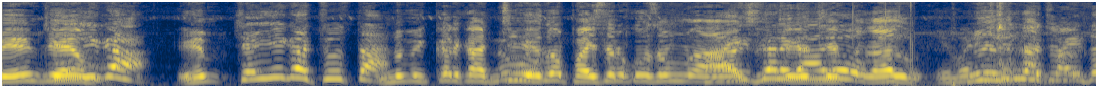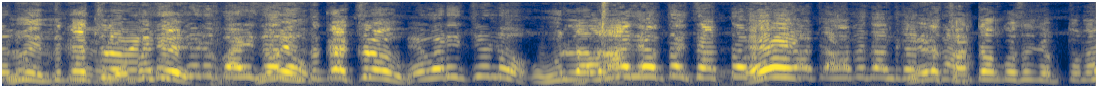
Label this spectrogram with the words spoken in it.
ఏం? చెయ్యిగా. చూస్తా. నువ్వు ఇక్కడికి వచ్చి ఏదో పైసల కోసం కాదు. ఎందుకు వచ్చినావు? వచ్చినావు చెప్తా చట్టం కోసం చెప్తున్నా.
